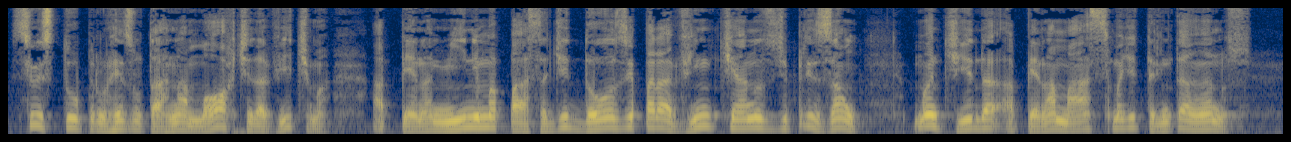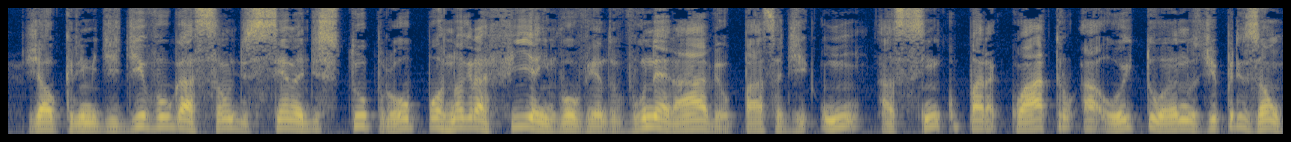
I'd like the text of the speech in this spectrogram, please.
Se o estupro resultar na morte da vítima, a pena mínima passa de 12 para 20 anos de prisão, mantida a pena máxima de 30 anos. Já o crime de divulgação de cena de estupro ou pornografia envolvendo vulnerável passa de 1 a 5 para 4 a 8 anos de prisão.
